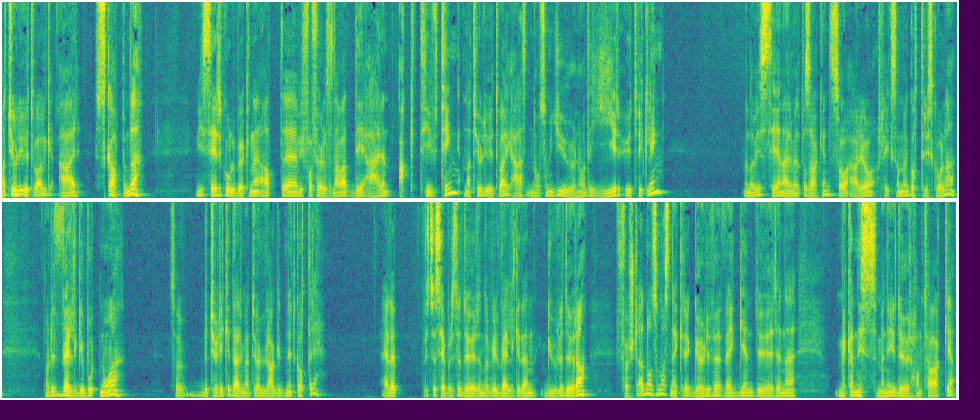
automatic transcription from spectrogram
Naturlig utvalg er skapende. Vi ser i skolebøkene at eh, vi får følelsen av at det er en aktiv ting. Naturlig utvalg er noe som gjør noe, det gir utvikling. Men når vi ser nærmere på saken, så er det jo slik som med godteriskåla. Når du velger bort noe, så betyr det ikke dermed at du har lagd nytt godteri. Eller hvis du ser på disse dørene og vil velge den gule døra. Først er det noen som har snekret gulvet, veggen, dørene, mekanismene i dørhåndtaket,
